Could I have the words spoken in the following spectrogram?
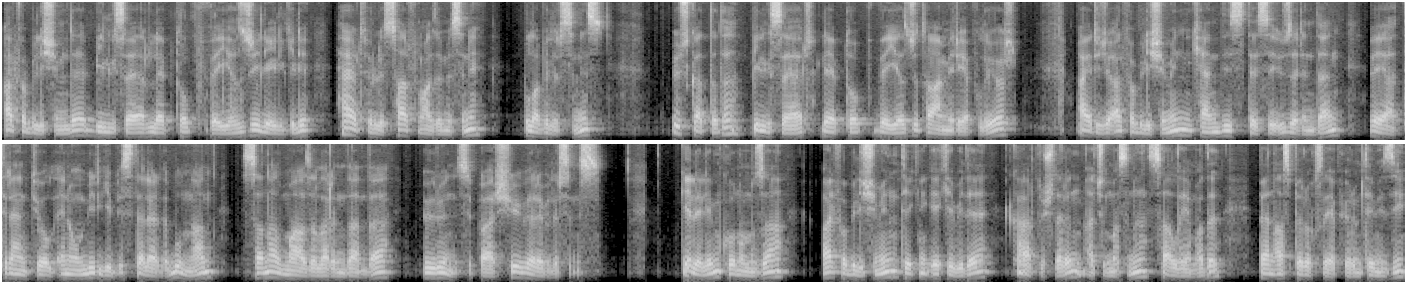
Alfa Bilişim'de bilgisayar, laptop ve yazıcı ile ilgili her türlü sarf malzemesini bulabilirsiniz. Üst katta da bilgisayar, laptop ve yazıcı tamiri yapılıyor. Ayrıca Alfa Bilişim'in kendi sitesi üzerinden veya Trendyol, N11 gibi sitelerde bulunan sanal mağazalarından da ürün siparişi verebilirsiniz. Gelelim konumuza. Alfa Bilişim'in teknik ekibi de kartuşların açılmasını sağlayamadı. Ben Asperox'la yapıyorum temizliği.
